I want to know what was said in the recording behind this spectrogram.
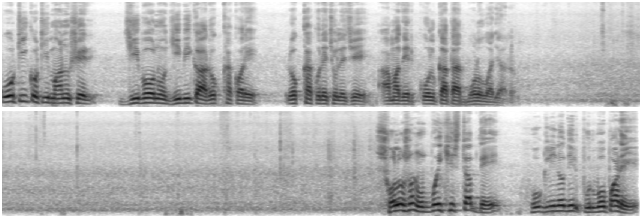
কোটি কোটি মানুষের জীবন ও জীবিকা রক্ষা করে রক্ষা করে চলেছে আমাদের কলকাতার বড় বাজার। ষোলোশো নব্বই খ্রিস্টাব্দে হুগলি নদীর পূর্ব পাড়ে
